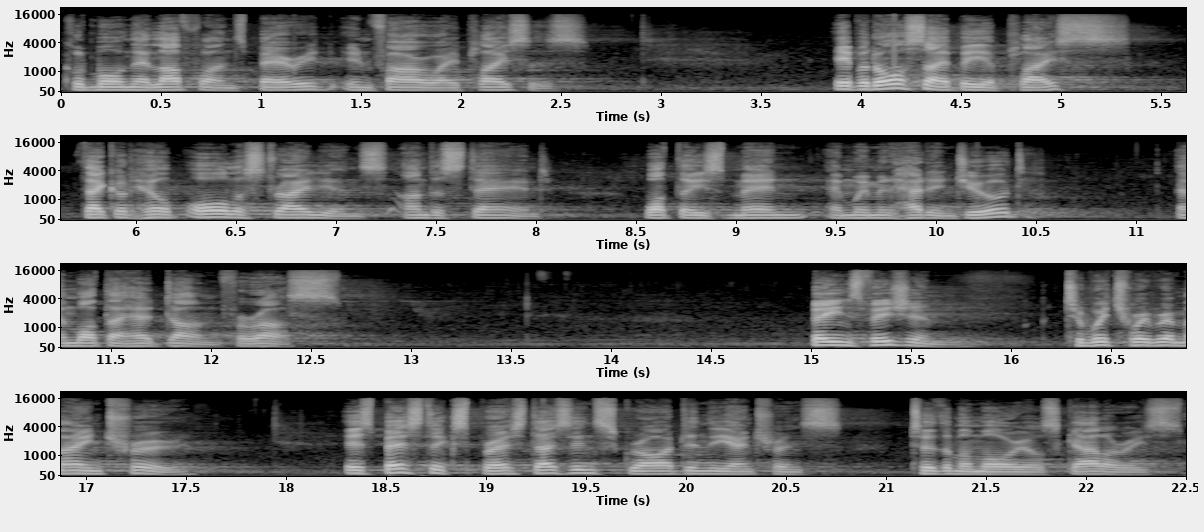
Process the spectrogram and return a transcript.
could mourn their loved ones buried in faraway places. It would also be a place that could help all Australians understand what these men and women had endured and what they had done for us. Bean's vision, to which we remain true, is best expressed as inscribed in the entrance to the memorial's galleries.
